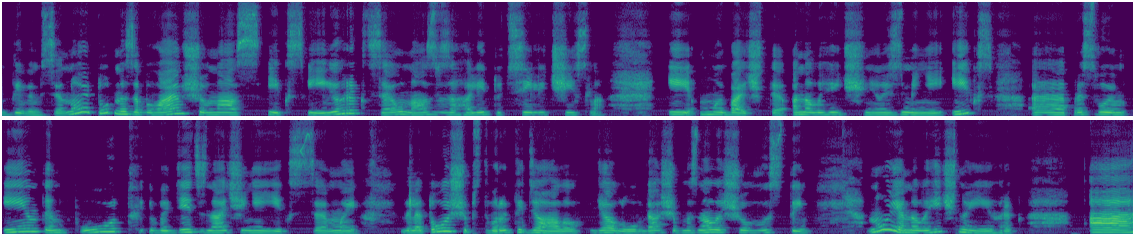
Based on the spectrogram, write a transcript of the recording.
дивимося. Ну і тут не забуваємо, що в нас X і Y це у нас взагалі тут цілі числа. І ми, бачите, аналогічній зміні X е, присвоїмо int, input і введіть значення X. Це ми для того, щоб створити діалог, діалог да, щоб ми знали, що ввести. Ну і аналогічно Y. А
